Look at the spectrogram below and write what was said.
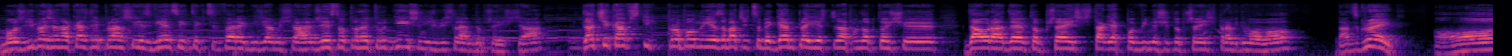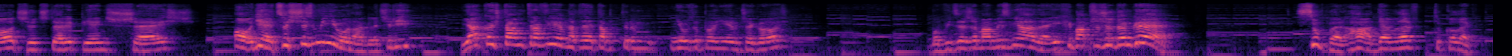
możliwe, że na każdej planszy jest więcej tych cyferek niż ja myślałem, że jest to trochę trudniejsze niż myślałem do przejścia. Dla ciekawskich proponuję zobaczyć sobie gameplay, jeszcze na pewno ktoś y, dał radę to przejść tak, jak powinno się to przejść prawidłowo. That's great! O, 3, 4, 5, 6. O, nie, coś się zmieniło nagle, czyli jakoś tam trafiłem na ten etap, w którym nie uzupełniłem czegoś. Bo widzę, że mamy zmianę i chyba przeszedłem grę! Super, aha, them left to collect.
